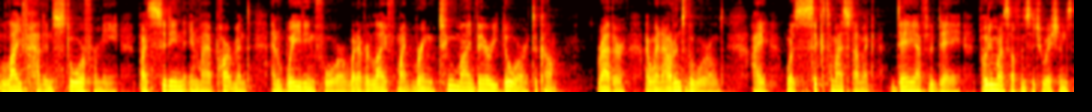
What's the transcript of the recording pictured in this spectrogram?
life had in store for me by sitting in my apartment and waiting for whatever life might bring to my very door to come. Rather, I went out into the world. I was sick to my stomach day after day, putting myself in situations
